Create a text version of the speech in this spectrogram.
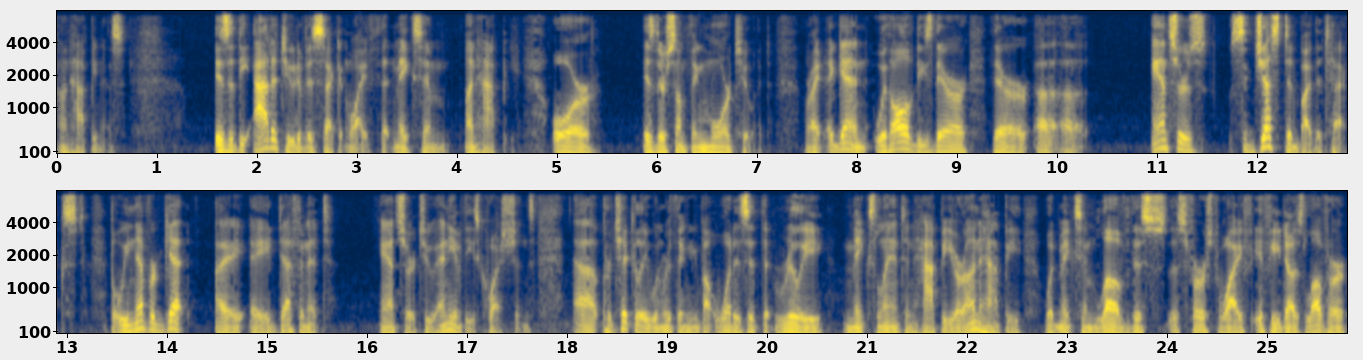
unhappiness? Is it the attitude of his second wife that makes him unhappy, or is there something more to it? Right. Again, with all of these, there are there are uh, uh, answers suggested by the text, but we never get a, a definite answer to any of these questions, uh, particularly when we're thinking about what is it that really makes Lantin happy or unhappy, what makes him love this this first wife, if he does love her,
